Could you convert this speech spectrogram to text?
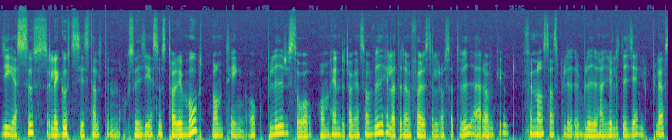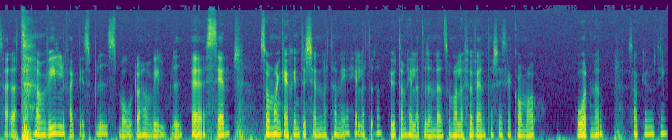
Jesus, eller gudsgestalten också i Jesus, tar emot någonting och blir så omhändertagen som vi hela tiden föreställer oss att vi är av Gud. För någonstans blir, blir han ju lite hjälplös här, att han vill faktiskt bli smord och han vill bli eh, sedd, som han kanske inte känner att han är hela tiden, utan hela tiden den som alla förväntar sig ska komma och ordna upp saker och ting.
